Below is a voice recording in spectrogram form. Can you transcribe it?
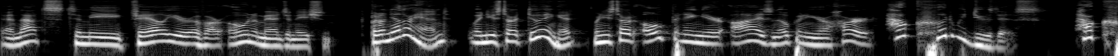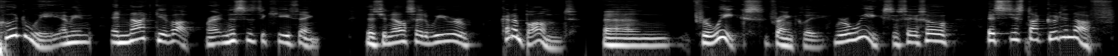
And that's to me failure of our own imagination. But on the other hand, when you start doing it, when you start opening your eyes and opening your heart, how could we do this? How could we? I mean, and not give up, right? And this is the key thing. As Janelle said, we were kind of bummed and for weeks, frankly, we're weeks and say, so it's just not good enough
